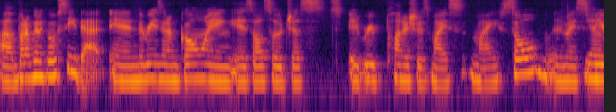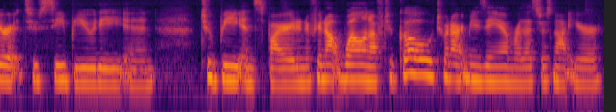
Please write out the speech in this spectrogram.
Uh, but I'm gonna go see that. And the reason I'm going is also just, it replenishes my, my soul and my spirit to see beauty and to be inspired. And if you're not well enough to go to an art museum or that's just not your,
